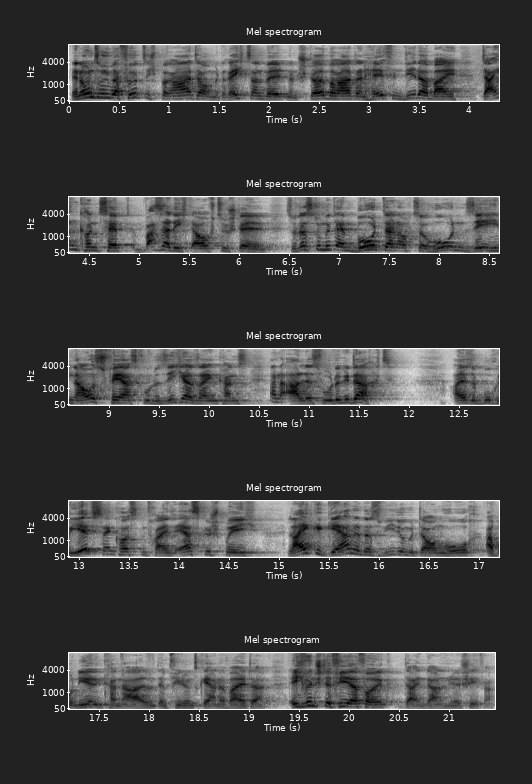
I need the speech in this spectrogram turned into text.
Denn unsere über 40 Berater und mit Rechtsanwälten und Steuerberatern helfen dir dabei, dein Konzept wasserdicht aufzustellen, sodass du mit einem Boot dann auch zur hohen See hinausfährst, wo du sicher sein kannst, an alles wurde gedacht. Also buche jetzt ein kostenfreies Erstgespräch Like gerne das Video mit Daumen hoch, abonniere den Kanal und empfehle uns gerne weiter. Ich wünsche dir viel Erfolg, dein Daniel Schäfer.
